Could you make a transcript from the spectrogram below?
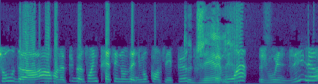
chaud dehors, on n'a plus besoin de traiter nos animaux contre les puces. Mais ben, moi, je vous le dis, là,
